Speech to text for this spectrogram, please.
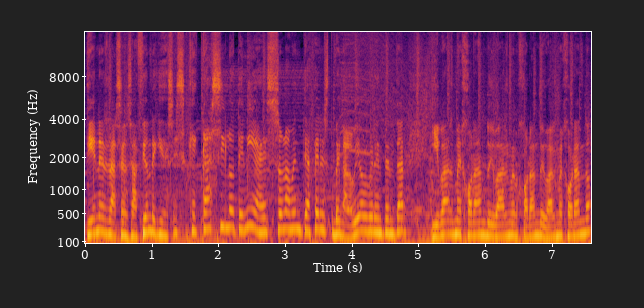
tienes la sensación de que dices, es que casi lo tenía, es solamente hacer esto, venga, lo voy a volver a intentar y vas mejorando y vas mejorando y vas mejorando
